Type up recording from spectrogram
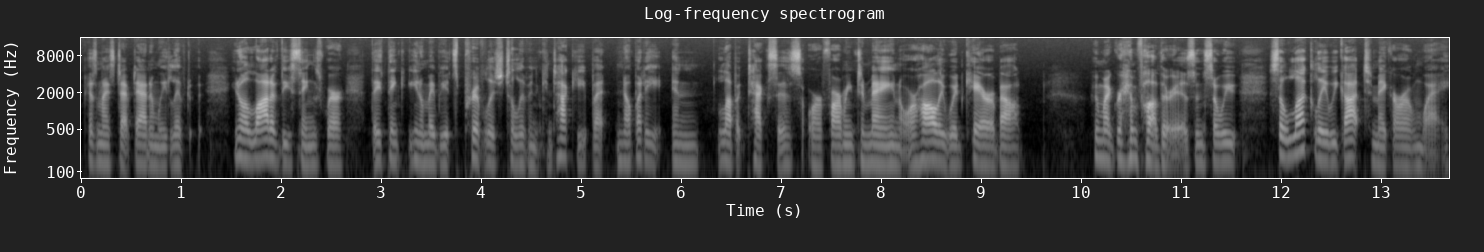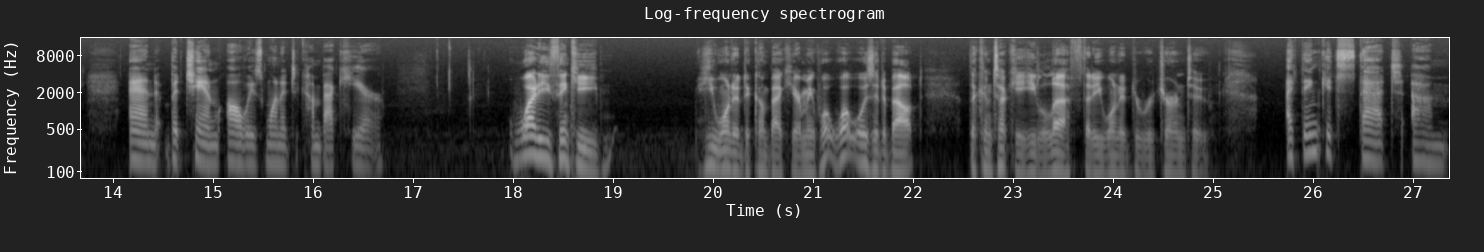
Because my stepdad and we lived, you know, a lot of these things where they think, you know, maybe it's privileged to live in Kentucky, but nobody in Lubbock, Texas, or Farmington, Maine, or Hollywood care about who my grandfather is. And so we so luckily we got to make our own way. And but Chan always wanted to come back here. Why do you think he he wanted to come back here? I mean, what what was it about the Kentucky he left that he wanted to return to? I think it's that um,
